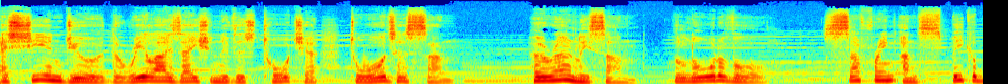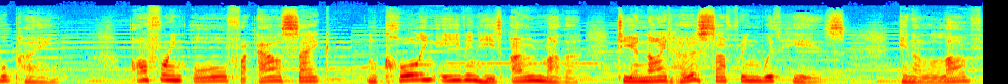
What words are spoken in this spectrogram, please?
as she endured the realization of this torture towards her Son, her only Son, the Lord of all, suffering unspeakable pain, offering all for our sake, and calling even his own mother to unite her suffering with his in a love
